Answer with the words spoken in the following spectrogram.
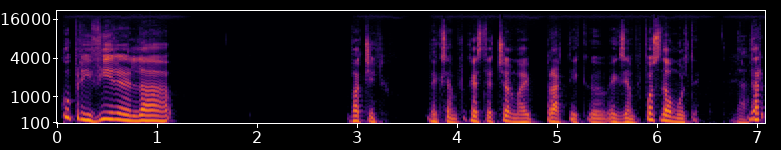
Cu privire la vaccin, de exemplu, că este cel mai practic uh, exemplu. Pot să dau multe, da. dar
